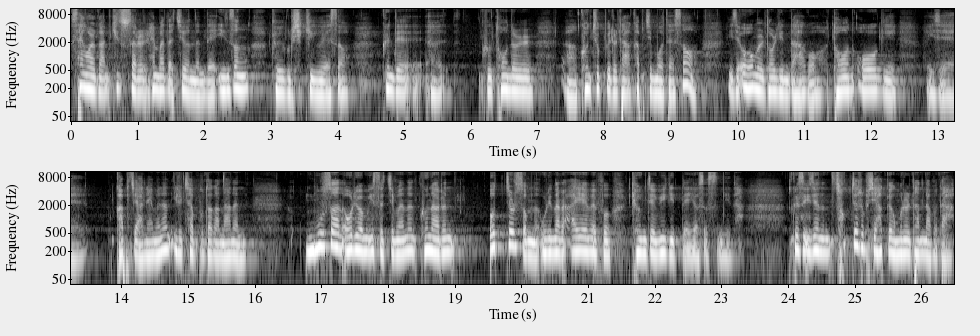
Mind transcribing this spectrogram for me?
생활관 기숙사를 해마다 지었는데 인성 교육을 시키기 위해서 그런데 어, 그 돈을 어, 건축비를 다 갚지 못해서 이제 어음을 돌린다 하고 돈 5억이 이제 갚지 않으면은 1차 부도가 나는 무수한 어려움이 있었지만은 그날은 어쩔 수 없는 우리나라 IMF 경제 위기 때였었습니다. 그래서 이제는 속절없이 학교가 문을 닫나 보다.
